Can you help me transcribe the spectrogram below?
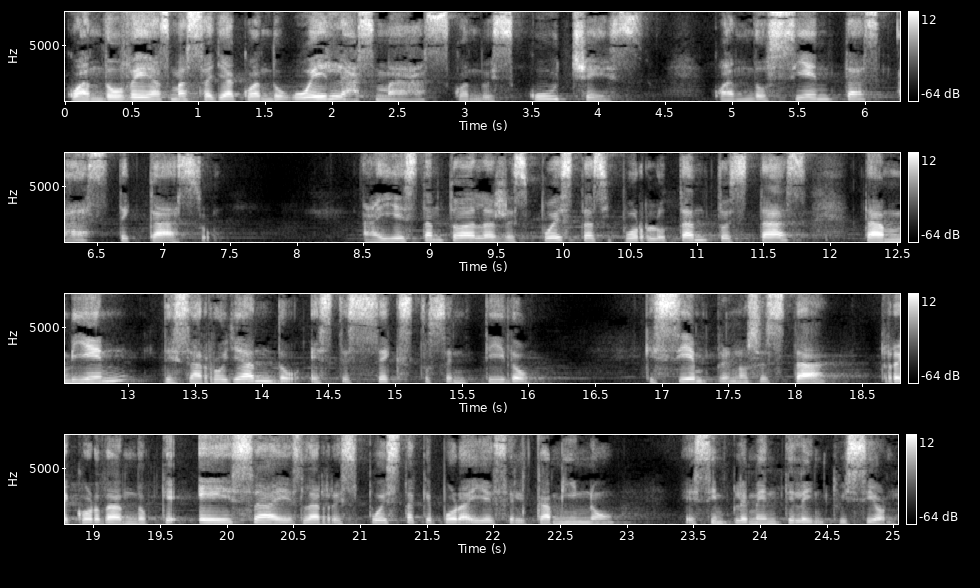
cuando veas más allá, cuando huelas más, cuando escuches, cuando sientas, hazte caso. Ahí están todas las respuestas y por lo tanto estás también desarrollando este sexto sentido que siempre nos está recordando que esa es la respuesta, que por ahí es el camino, es simplemente la intuición.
